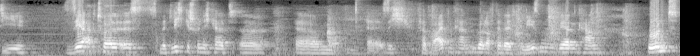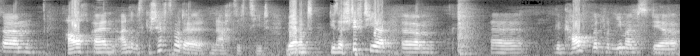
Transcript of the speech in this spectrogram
die sehr aktuell ist, mit Lichtgeschwindigkeit äh, ähm, äh, sich verbreiten kann, überall auf der Welt gelesen werden kann und ähm, auch ein anderes Geschäftsmodell nach sich zieht. Während dieser Stift hier ähm, äh, gekauft wird von jemand, der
